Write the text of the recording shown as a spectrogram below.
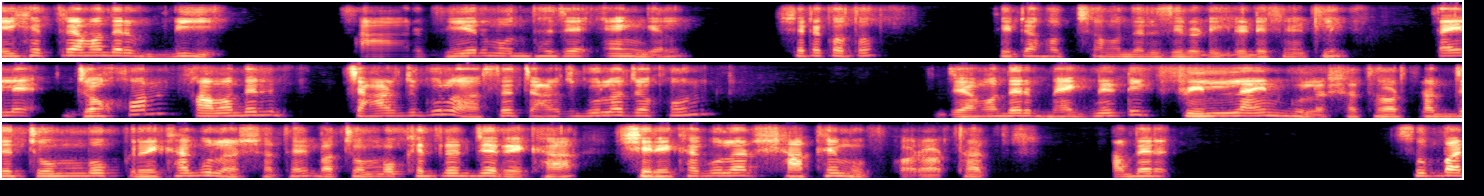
এই ক্ষেত্রে আমাদের বি আর ভি এর মধ্যে যে অ্যাঙ্গেল সেটা কত? সেটা হচ্ছে আমাদের জিরো ডিগ্রি ডেফিনেটলি তাইলে যখন আমাদের চার্জগুলো আছে চার্জগুলো যখন যে আমাদের ম্যাগনেটিক ফিল্ড লাইনগুলোর সাথে, অর্থাৎ যে চৌম্বক রেখাগুলোর সাথে বা চৌম্বক ক্ষেত্রের যে রেখা, সে রেখাগুলোর সাথে মুভ করে, অর্থাৎ তাদের সুপার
